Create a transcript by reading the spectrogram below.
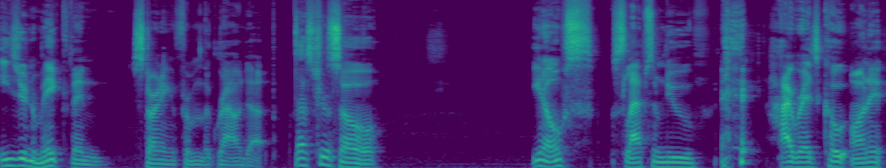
easier to make than starting from the ground up. That's true. So, you know, s- slap some new high res coat on it.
